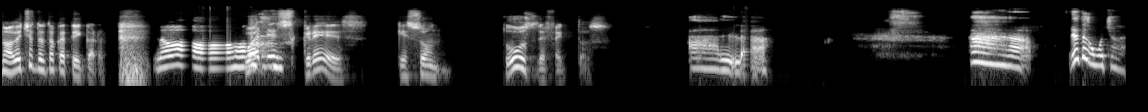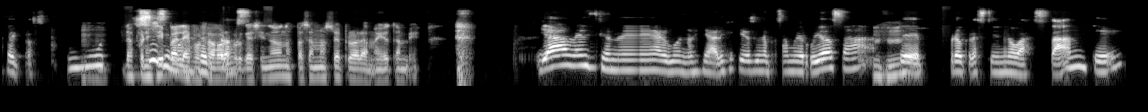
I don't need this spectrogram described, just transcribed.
No, de hecho te toca a ti, Carol. No. ¿Cuáles crees que son tus defectos? Ala. Ah, yo tengo muchos. Ujú. Los principales, por favor, porque si no nos pasamos el programa, yo también. Ya mencioné algunos, ya dije que yo soy una persona muy orgullosa, que procrastino bastante,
